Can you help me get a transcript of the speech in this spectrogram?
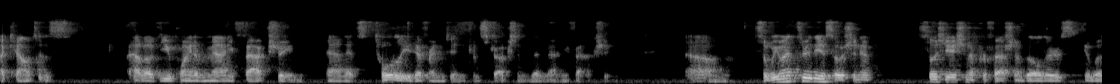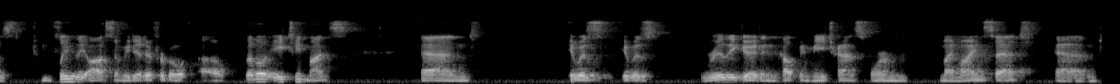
accountants have a viewpoint of manufacturing and it's totally different in construction than manufacturing. Um, so we went through the association Association of Professional Builders. It was completely awesome. We did it for about uh, about 18 months, and it was it was really good in helping me transform my mindset and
